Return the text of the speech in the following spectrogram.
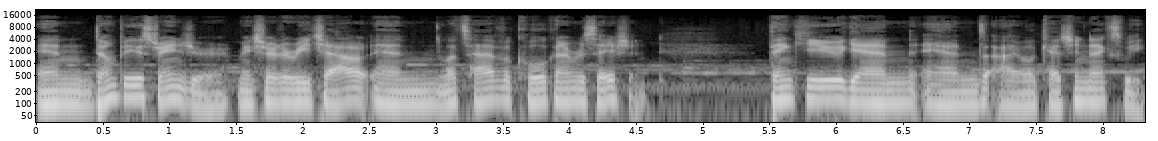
And don't be a stranger. Make sure to reach out and let's have a cool conversation. Thank you again, and I will catch you next week.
